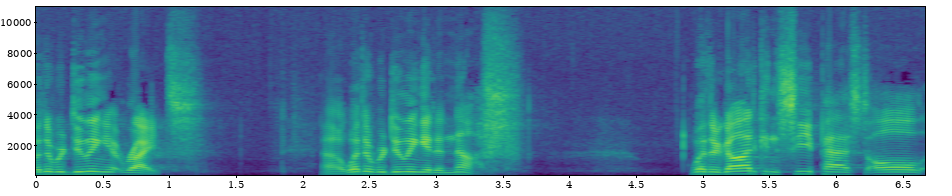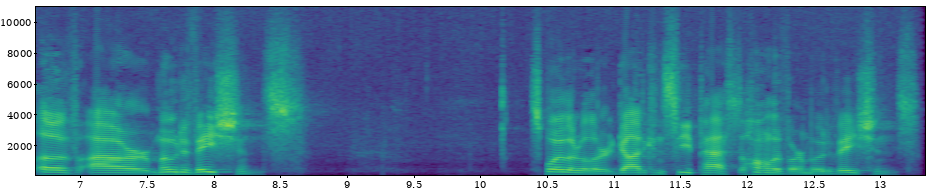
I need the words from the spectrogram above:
whether we're doing it right, uh, whether we're doing it enough, whether God can see past all of our motivations. Spoiler alert, God can see past all of our motivations.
